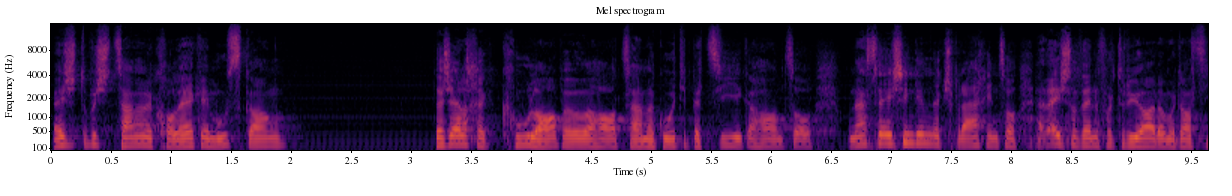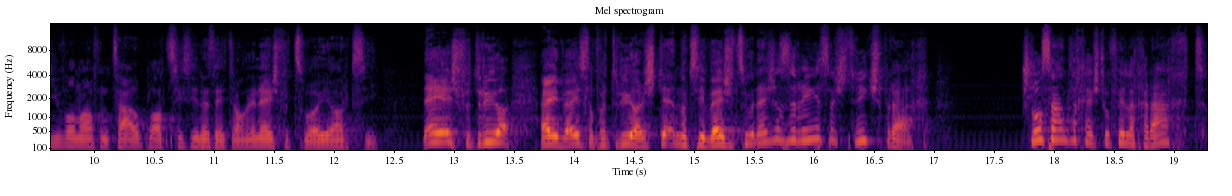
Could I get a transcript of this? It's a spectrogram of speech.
Weißt du, du bist zusammen mit Kollegen im Ausgang. Du hast eigentlich einen coolen Abend haben, zusammen gute Beziehungen haben und so. Und dann sagst du in einem Gespräch so, weißt du noch, vor drei Jahren, als wir da Simon auf dem Zeltplatz waren, dann sagt er, nein, es war vor zwei Jahren. Nein, es war vor drei Jahren. Hey, weiss noch, vor drei Jahren war es noch, weißt du, dann ist das ein riesiges Streitgespräch. Schlussendlich hast du vielleicht recht.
